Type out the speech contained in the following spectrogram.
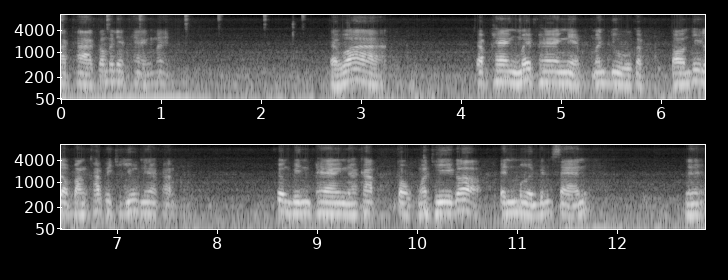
ราคาก็ไม่ได้แพงมาก แต่ว่าจะแพงไม่แพงเนี่ย มันอยู่กับตอนที่เราบังคับวิทยุเนี่ยครับ เครื่องบินแพงนะครับ ตกมาทีก็เป็นหมื่นเป็นแสนนะ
